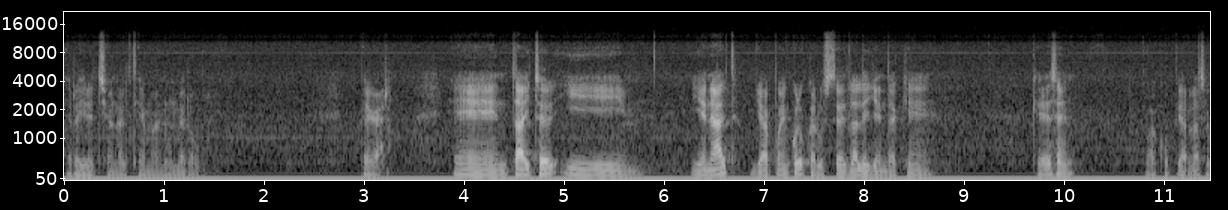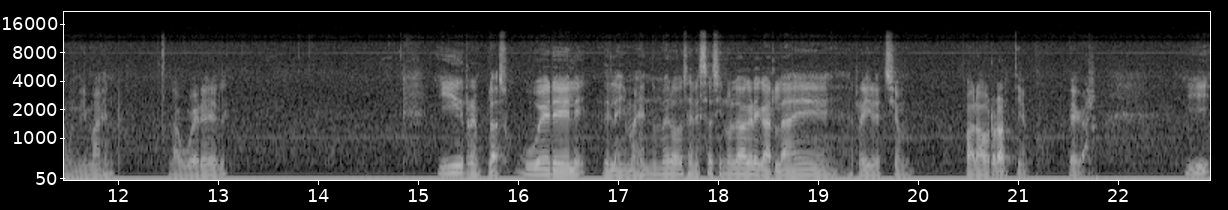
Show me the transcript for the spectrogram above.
que redirecciona al tema número 1 pegar. En title y, y, en alt ya pueden colocar ustedes la leyenda que, que deseen. Voy a copiar la segunda imagen la URL y reemplazo. URL de la imagen número 2 en esta sí no le voy a agregar la de redirección para ahorrar tiempo pegar. Y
